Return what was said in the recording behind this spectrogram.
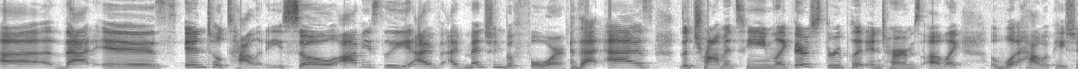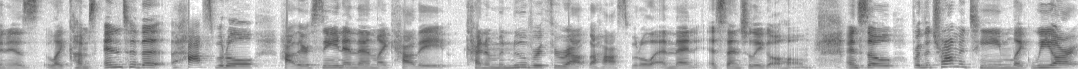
uh that is in totality. So obviously I've I've mentioned before that as the trauma team like there's throughput in terms of like what how a patient is like comes into the hospital how they're seen and then like how they kind of maneuver throughout the hospital and then essentially go home. And so for the trauma team, like we are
